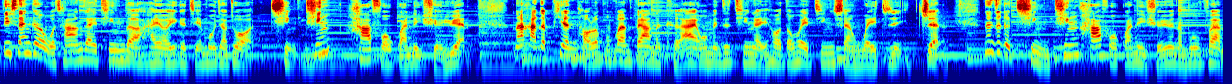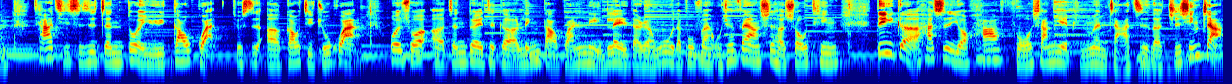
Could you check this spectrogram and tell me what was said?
第三个我常常在听的，还有一个节目叫做《请听哈佛管理学院》。那它的片头的部分非常的可爱，我每次听了以后都会精神为之一振。那这个请听哈佛管理学院的部分，它其实是针对于高管，就是呃高级主管，或者说呃针对这个领导管理类的人物的部分，我觉得非常适合收听。第一个，它是由哈佛商业评论杂志的执行长，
